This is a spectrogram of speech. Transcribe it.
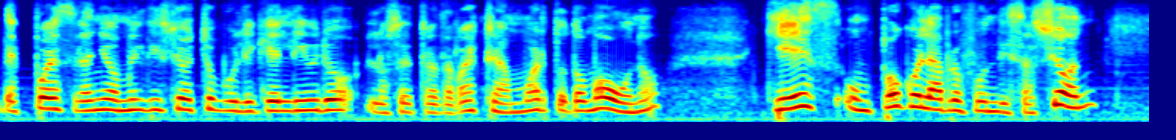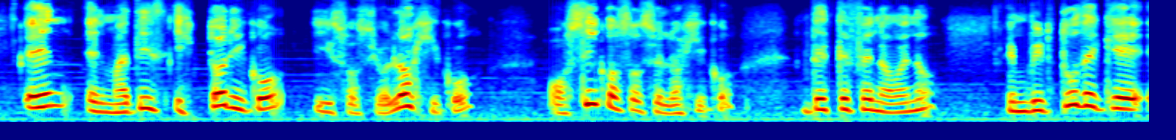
después, el año 2018, publiqué el libro Los extraterrestres han muerto, tomo 1, que es un poco la profundización en el matiz histórico y sociológico o psicosociológico de este fenómeno, en virtud de que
